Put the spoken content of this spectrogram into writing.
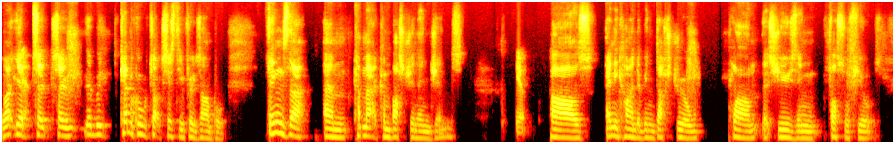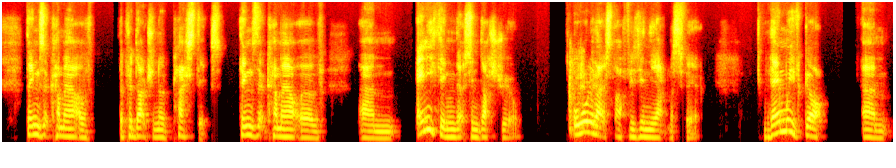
Right. Yeah. yeah. So, so the, chemical toxicity, for example, things that um, come out of combustion engines, yep. cars, any kind of industrial plant that's using fossil fuels, things that come out of the production of plastics, things that come out of um, anything that's industrial. All of that stuff is in the atmosphere. Then we've got um,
